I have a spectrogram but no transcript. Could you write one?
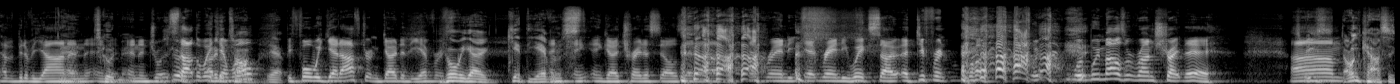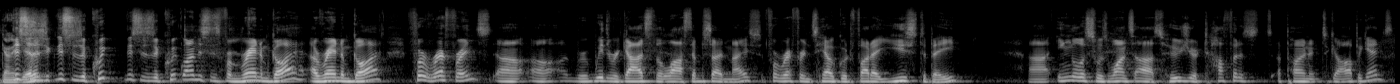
have a bit of a yarn Yeah, and, and, good, and enjoy. It's Start the good. A weekend well Yeah. before we get after it and go to the Everest. Before we go, get the Everest. and, and go treat ourselves at, uh, at Randy at Randy Wicks. So a different. we, we, we may as well run straight there. Um, Doncaster's going to this get is it. this is a quick this is a quick one. This is from random guy, a random guy. For reference, uh, uh, with regards to the last episode, Mace. For reference, how good Whare used to be. Uh, Inglis was once asked, "Who's your toughest opponent to go up against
